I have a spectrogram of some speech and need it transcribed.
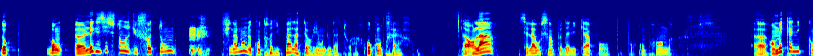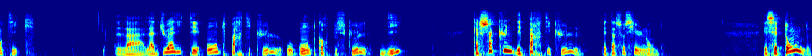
Donc, bon, euh, l'existence du photon, finalement, ne contredit pas la théorie ondulatoire. Au contraire. Alors là, c'est là où c'est un peu délicat pour, comprendre. Euh, en mécanique quantique, la, la dualité onde-particule ou onde-corpuscule dit qu'à chacune des particules, est associée une onde. Et cette onde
